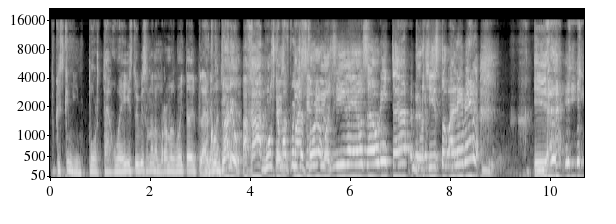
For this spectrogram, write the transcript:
¿tú crees que me importa, güey? Estoy besando a la morra más bonita del planeta. contrario. Ajá. Busca Es, más pinches Pásenme followers. los videos ahorita, por si esto vale verga. Y de ahí,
